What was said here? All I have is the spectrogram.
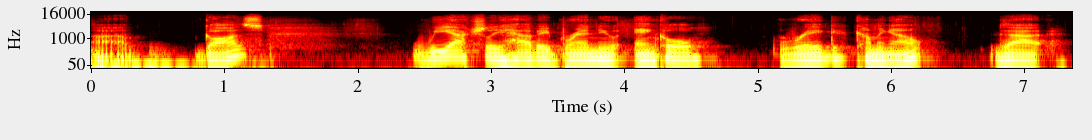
uh, gauze. We actually have a brand new ankle rig coming out that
